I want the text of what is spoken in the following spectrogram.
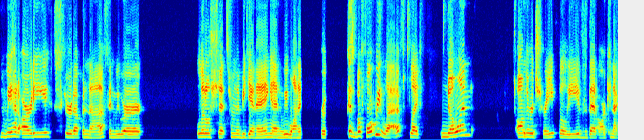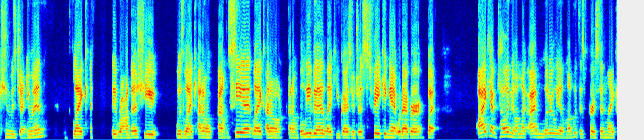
we had already screwed up enough and we were little shits from the beginning and we wanted because before we left, like no one on the retreat believed that our connection was genuine. Like Rhonda, she was like, I don't I don't see it, like I don't I don't believe it, like you guys are just faking it, whatever. But I kept telling them, I'm like, I'm literally in love with this person. Like,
